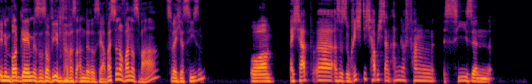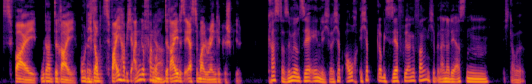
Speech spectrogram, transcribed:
In dem Bot-Game ist es auf jeden Fall was anderes, ja. Weißt du noch, wann das war? Zu welcher Season? Boah, ich habe, äh, also so richtig habe ich dann angefangen Season zwei oder drei. Oh, das ich glaube, zwei habe ich angefangen Ja. und drei das erste Mal Ranked gespielt. Krass, da sind wir uns sehr ähnlich, weil ich habe auch, ich habe, glaube ich, sehr früh angefangen. Ich habe in einer der ersten, ich glaube,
